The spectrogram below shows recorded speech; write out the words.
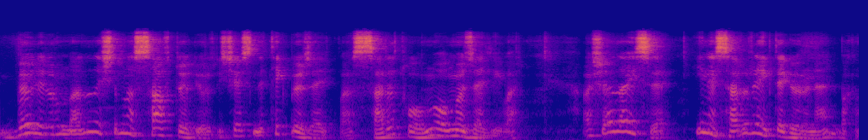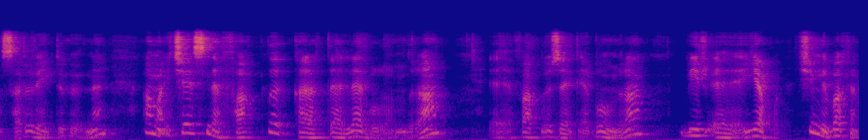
Böyle durumlarda da işte buna saf diyoruz. İçerisinde tek bir özellik var. Sarı tohumlu olma özelliği var. Aşağıda ise Yine sarı renkte görünen, bakın sarı renkte görünen ama içerisinde farklı karakterler bulunduran, e, farklı özellikler bulunduran bir e, yapı. Şimdi bakın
